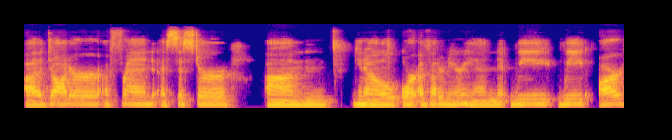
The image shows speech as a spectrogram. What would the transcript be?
a daughter a friend a sister um you know or a veterinarian. We we are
